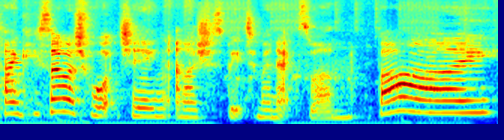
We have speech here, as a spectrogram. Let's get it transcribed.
thank you so much for watching and I shall speak to my next one. Bye!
